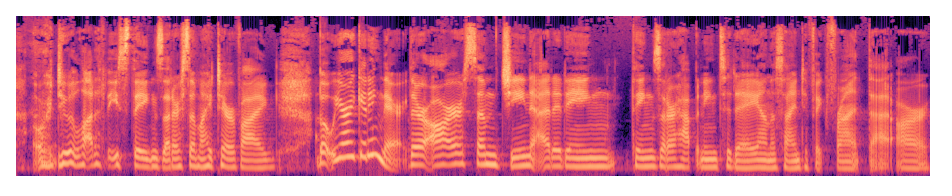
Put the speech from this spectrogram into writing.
or do a lot of these things that are semi terrifying. But we are getting there. There are some gene editing things that are happening today on the scientific front that are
